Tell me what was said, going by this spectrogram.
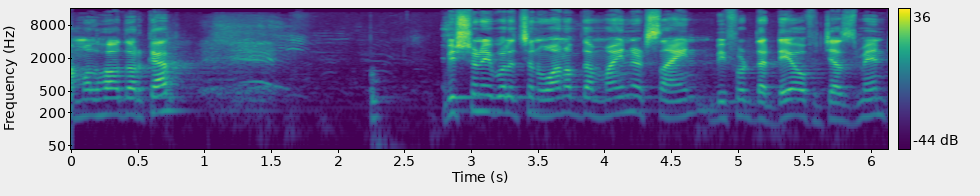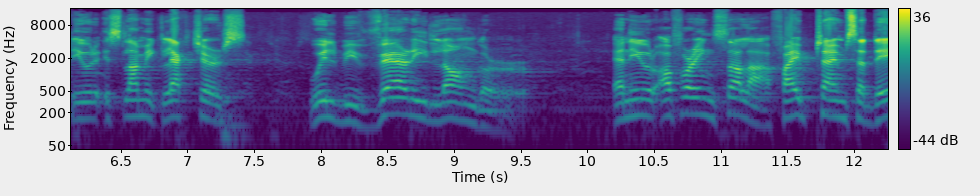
আমল হওয়া দরকার? বিষ্ণু বলেছেন one of the minor sign before the day of judgement your Islamic lectures will be very longer and your offering salah five times a day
